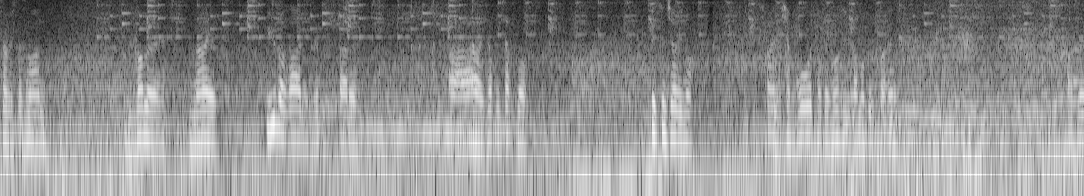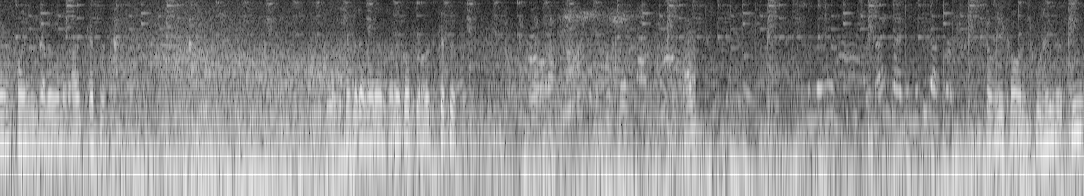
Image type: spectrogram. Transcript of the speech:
Schaut euch das mal an. Sonne, nice. Überragend, wirklich gerade. Ah, ich hoffe, ich schaff's noch. Ein bisschen schaffe ich noch. Ich weiß, ich habe rot, aber ich muss mich gerade mal kurz beeilen. Außerdem freuen sich alle über meine Halskette. Also ich habe wieder meine, meine GoPro als Kette. Ich glaube, hier kann man sich gut hinsetzen.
